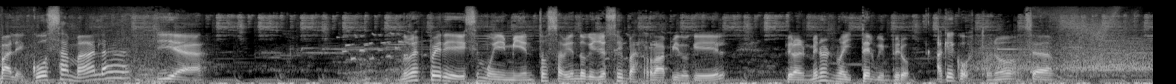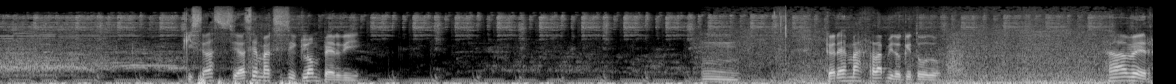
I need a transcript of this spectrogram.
vale, cosa mala, ya. No me espere ese movimiento sabiendo que yo soy más rápido que él. Pero al menos no hay Telwin, pero ¿a qué costo, no? O sea... Quizás se hace Maxi Ciclón, perdí. Mm, que ahora es más rápido que todo. A ver.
